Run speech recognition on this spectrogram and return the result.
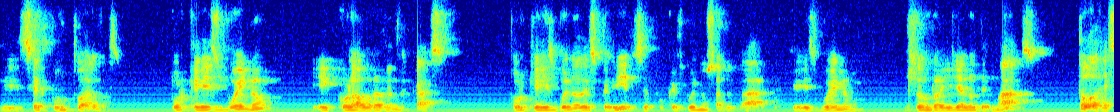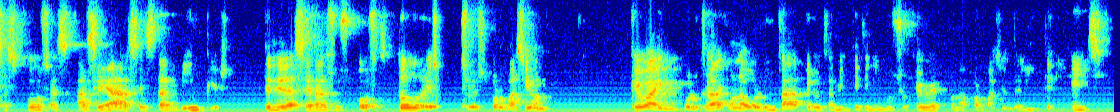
eh, ser puntuales? ¿Por qué es bueno eh, colaborar en la casa? ¿Por qué es bueno despedirse? ¿Por qué es bueno saludar? ¿Por qué es bueno sonreír a los demás? Todas esas cosas, asearse, estar limpios, tener aseadas sus cosas, todo eso es formación que va involucrada con la voluntad, pero también que tiene mucho que ver con la formación de la inteligencia,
